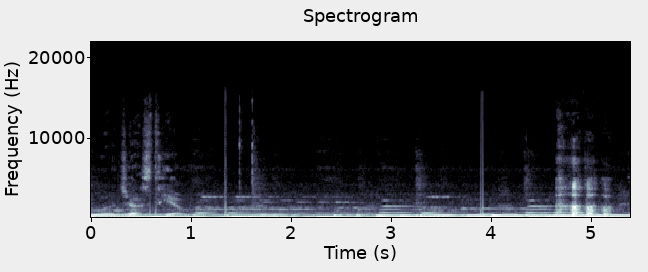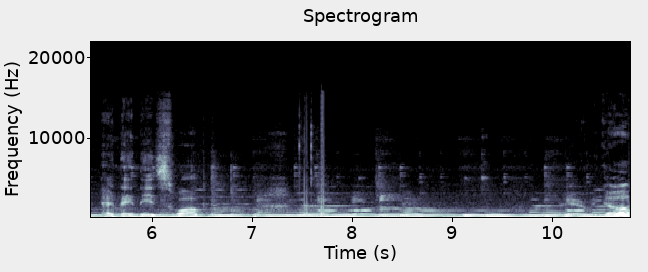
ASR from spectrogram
We'll adjust him. and they need swapped. All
